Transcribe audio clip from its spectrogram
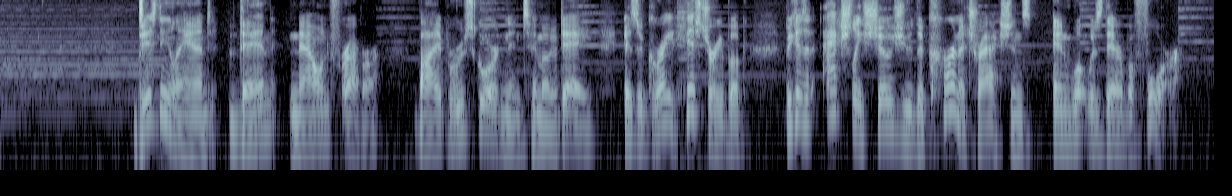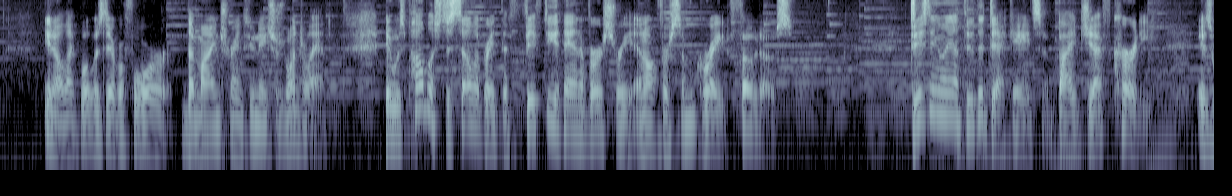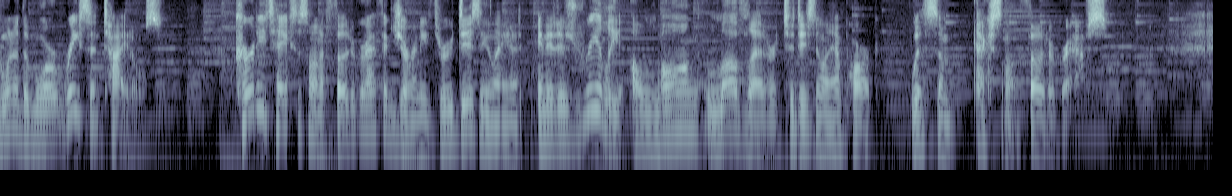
Disneyland, Then, Now, and Forever by Bruce Gordon and Tim O'Day is a great history book because it actually shows you the current attractions and what was there before. You know, like what was there before the Mine Train Through Nature's Wonderland. It was published to celebrate the 50th anniversary and offers some great photos. Disneyland Through the Decades by Jeff Kurtti is one of the more recent titles. Kurtti takes us on a photographic journey through Disneyland, and it is really a long love letter to Disneyland Park with some excellent photographs.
